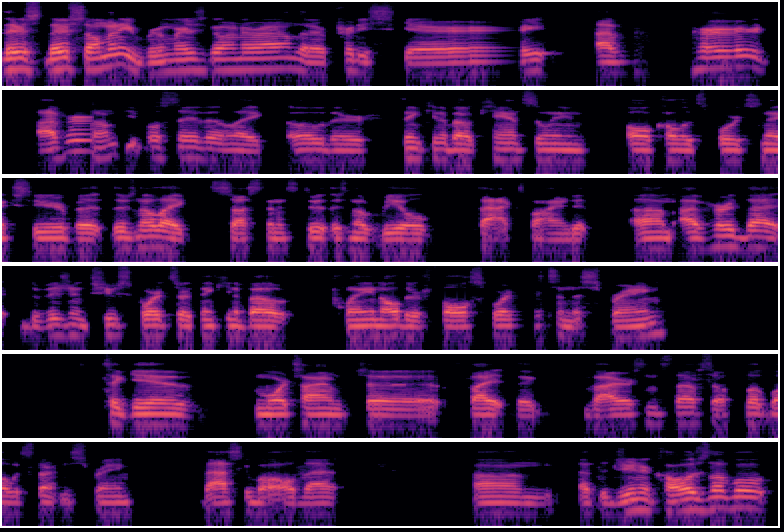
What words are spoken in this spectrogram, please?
There's there's so many rumors going around that are pretty scary. I've heard I've heard some people say that like, oh, they're thinking about canceling all college sports next year, but there's no like sustenance to it. There's no real facts behind it. Um, I've heard that Division two sports are thinking about playing all their fall sports in the spring to give more time to fight the virus and stuff. So football would start in the spring, basketball, all that. Um, at the junior college level,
